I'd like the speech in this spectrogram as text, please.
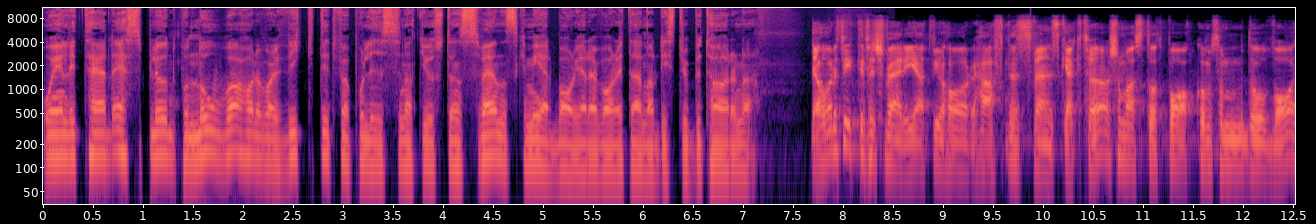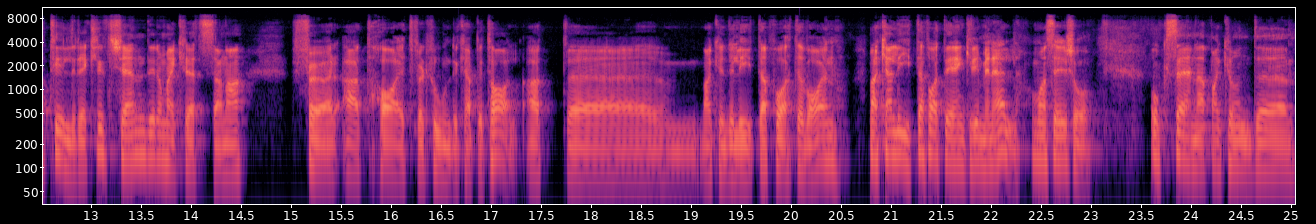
Och enligt Ted Esplund på NOA har det varit viktigt för polisen att just en svensk medborgare varit en av distributörerna. Det har varit viktigt för Sverige att vi har haft en svensk aktör som har stått bakom som då var tillräckligt känd i de här kretsarna för att ha ett förtroendekapital. Att eh, man kunde lita på att det var en, man kan lita på att det är en kriminell om man säger så. Och sen att man kunde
